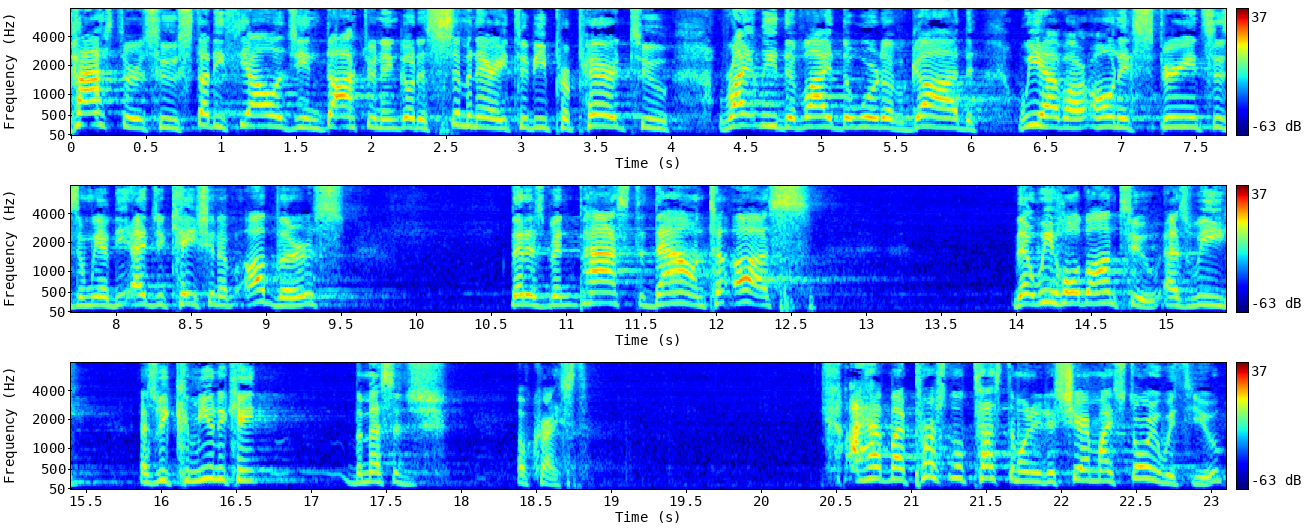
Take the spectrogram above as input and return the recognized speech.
pastors who study theology and doctrine and go to seminary to be prepared to rightly divide the word of God, we have our own experiences and we have the education of others that has been passed down to us that we hold on to as we as we communicate the message of Christ. I have my personal testimony to share my story with you.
